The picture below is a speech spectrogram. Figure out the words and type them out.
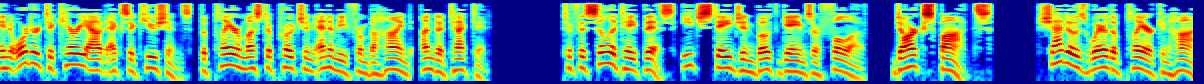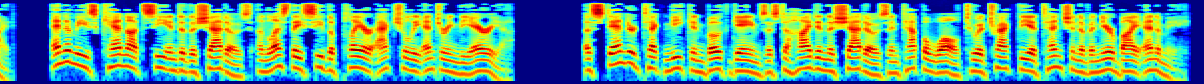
In order to carry out executions, the player must approach an enemy from behind, undetected. To facilitate this, each stage in both games are full of «dark spots» shadows where the player can hide. Enemies cannot see into the shadows unless they see the player actually entering the area. A standard technique in both games is to hide in the shadows and tap a wall to attract the attention of a nearby enemy.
